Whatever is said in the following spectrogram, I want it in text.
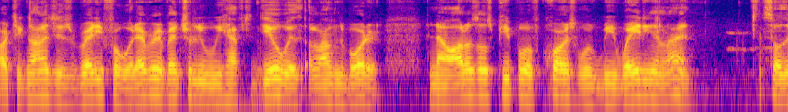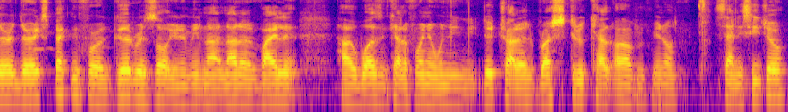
Our technology is ready for whatever eventually we have to deal with along the border. Now all of those people, of course, will be waiting in line. So they're they're expecting for a good result. You know what I mean? Not not a violent how it was in California when you did try to rush through Cal, um, you know San Ysidro.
